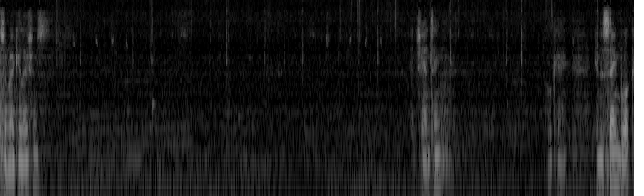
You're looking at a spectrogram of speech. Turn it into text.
Rules and regulations. And chanting. Okay. In the same book,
